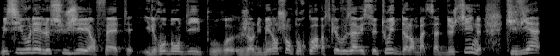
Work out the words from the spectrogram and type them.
Mais si vous voulez, le sujet, en fait, il rebondit pour euh, Jean-Luc Mélenchon. Pourquoi? Parce que vous avez ce tweet de l'ambassade de Chine qui vient,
